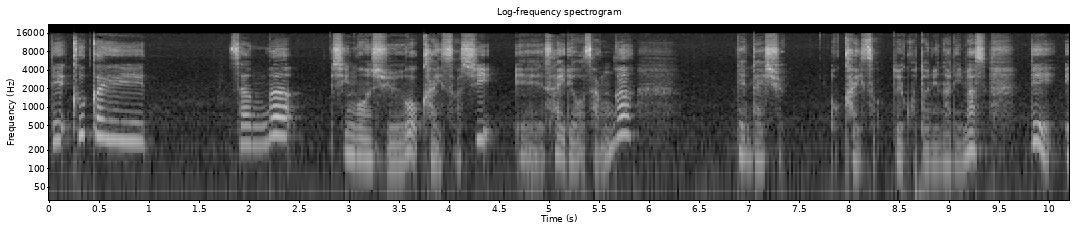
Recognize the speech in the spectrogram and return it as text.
で、空海さんが真言宗を開祖し、えー、西良さんが天台宗を開祖ということになります。で、え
